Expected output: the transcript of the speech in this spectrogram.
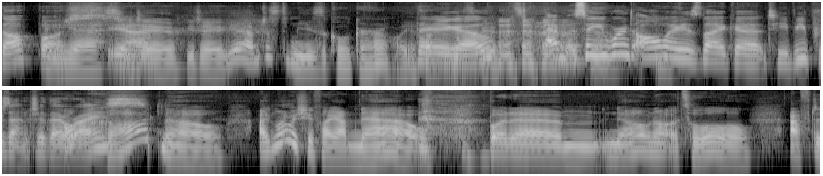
up. But yes, yeah. you do. You do. Yeah, I'm just a musical girl. Yes, There you go. um, so you weren't always like a TV presenter, though, Oh right? God, no. I'm not sure if I am now, but um, no, not at all. After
